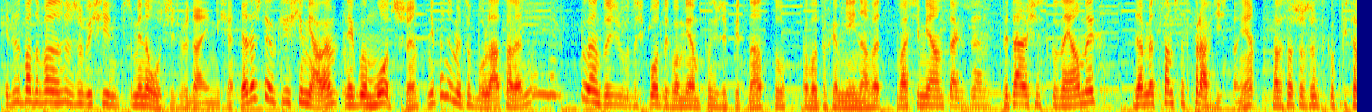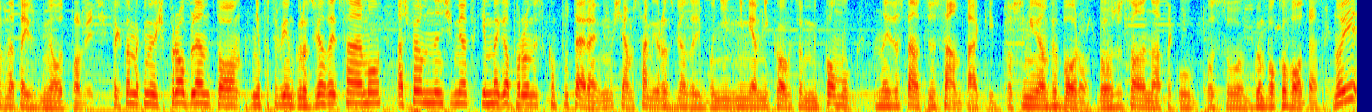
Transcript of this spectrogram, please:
I to jest bardzo ważne, żeby się w sumie nauczyć, wydaje mi się. Ja też tego kiedyś nie miałem, jak byłem młodszy, nie pamiętam to było lat, ale no, no byłem dość, dość młody, chyba miałem poniżej 15, albo trochę mniej nawet. Właśnie miałem tak, że pytałem się wszystko znajomych, zamiast sam sobie sprawdzić to, nie? Na wystarczy, żebym tylko wpisał w neta i żeby miał odpowiedź. Tak samo jak miałeś problem, to nie potrafiłem go rozwiązać samemu, aż w pewnym momencie miałem takie mega problemy z komputerem i musiałem sam je rozwiązać, bo nie, nie miałem nikogo, kto mi pomógł. No i zostałem z tym sam, tak? I po prostu nie miałem wyboru, byłem rzucony na taką po prostu głęboko wodę. No i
